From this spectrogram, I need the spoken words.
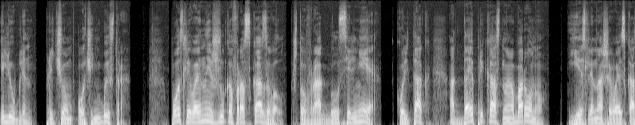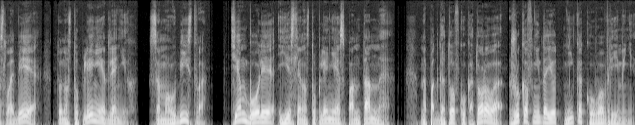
и Люблин, причем очень быстро. После войны Жуков рассказывал, что враг был сильнее. Коль так, отдай приказ на оборону. Если наши войска слабее, то наступление для них – самоубийство. Тем более, если наступление спонтанное, на подготовку которого Жуков не дает никакого времени.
